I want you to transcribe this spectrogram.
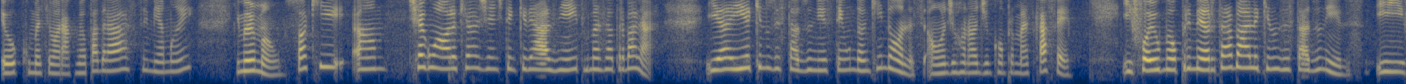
Eu comecei a morar com meu padrasto e minha mãe e meu irmão. Só que ahn, chega uma hora que a gente tem que criar asinha e começar a trabalhar. E aí, aqui nos Estados Unidos tem um Dunkin' Donuts, onde o Ronaldinho compra mais café. E foi o meu primeiro trabalho aqui nos Estados Unidos. E,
